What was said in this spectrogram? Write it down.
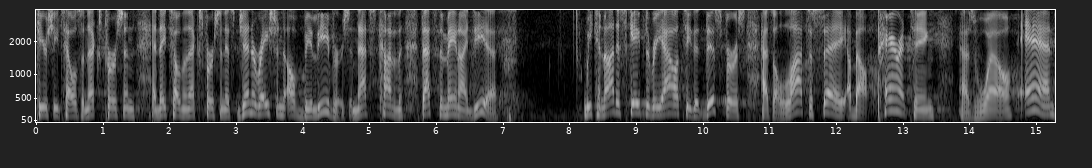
he or she tells the next person, and they tell the next person. It's generation of believers, and that's kind of the, that's the main idea. We cannot escape the reality that this verse has a lot to say about parenting as well, and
